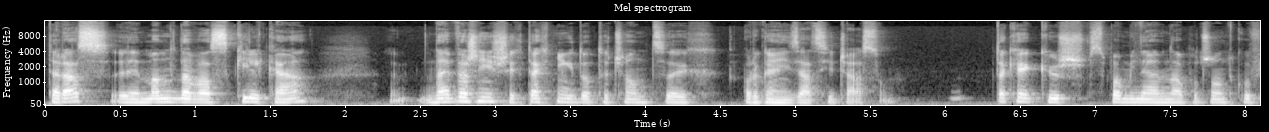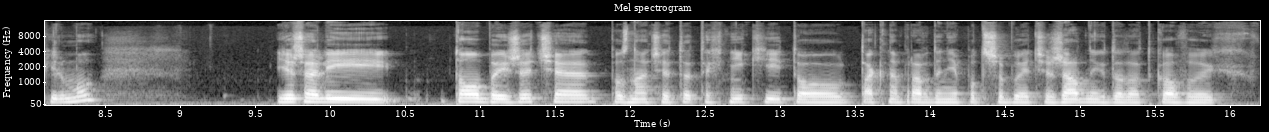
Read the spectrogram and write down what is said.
Teraz y, mam dla Was kilka najważniejszych technik dotyczących organizacji czasu. Tak jak już wspominałem na początku filmu, jeżeli to obejrzycie, poznacie te techniki, to tak naprawdę nie potrzebujecie żadnych dodatkowych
